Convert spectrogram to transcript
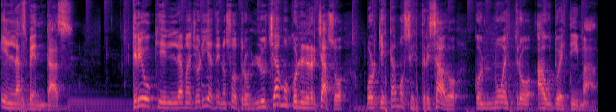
en las ventas. Creo que la mayoría de nosotros luchamos con el rechazo porque estamos estresados con nuestro autoestima.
